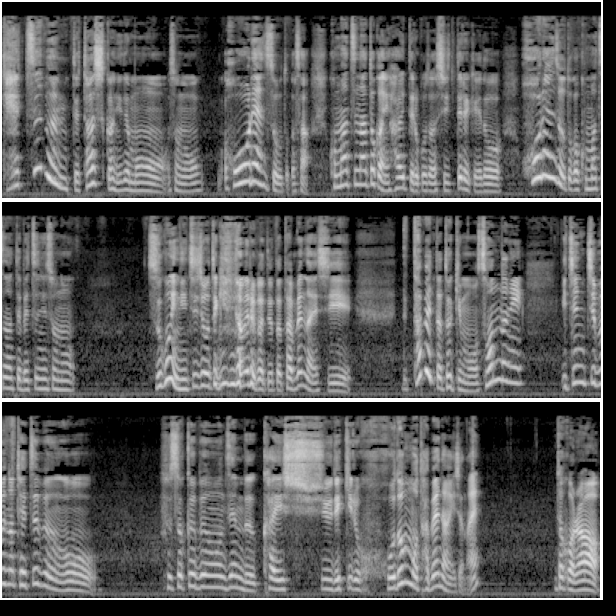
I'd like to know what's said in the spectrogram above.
鉄分って確かにでも、その、ほうれん草とかさ、小松菜とかに入ってることは知ってるけど、ほうれん草とか小松菜って別にその、すごい日常的に食べるかって言ったら食べないし、で、食べた時もそんなに1日分の鉄分を、不足分を全部回収できるほども食べないじゃない？だから、あ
